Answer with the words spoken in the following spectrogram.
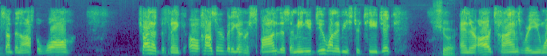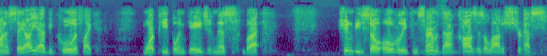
something off the wall, try not to think, oh, how's everybody going to respond to this? I mean, you do want to be strategic, Sure. and there are times where you want to say, oh yeah, it'd be cool if like more people engage in this, but shouldn't be so overly concerned with that. It causes a lot of stress.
